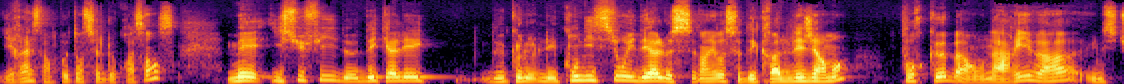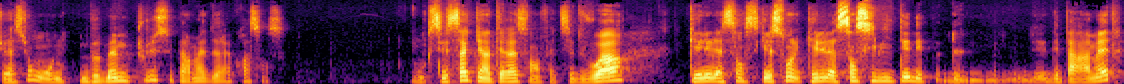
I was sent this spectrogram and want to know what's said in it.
il reste un potentiel de croissance. Mais il suffit de décaler, de que les conditions idéales de ce scénario se dégradent légèrement pour que bah, on arrive à une situation où on ne peut même plus se permettre de la croissance. Donc c'est ça qui est intéressant en fait, c'est de voir quelle est la, sensibilité des, des paramètres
